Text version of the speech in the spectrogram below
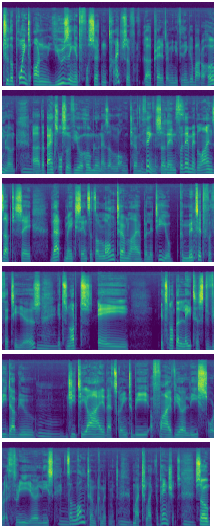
to the point on using it for certain types of uh, credit. I mean, if you think about a home loan, uh, the banks also view a home loan as a long term thing. So then for them, it lines up to say that makes sense. It's a long term liability. You're committed for 30 years. It's not a. It's not the latest VW mm. GTI that's going to be a five year lease or a three year lease. It's a mm. long term commitment, mm. much like the pensions. So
